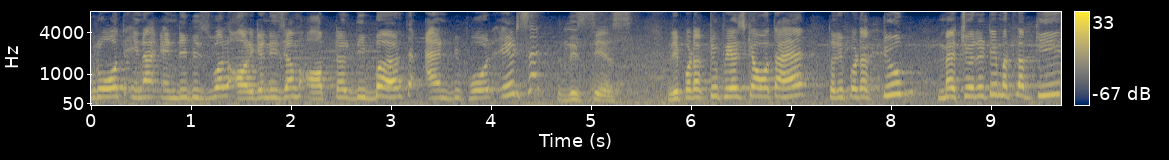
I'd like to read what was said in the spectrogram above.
growth in a individual organism after the birth and before its reaches reproductive phase क्या होता है? तो रिप्रोडक्टिव मैच्योरिटी मतलब कि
